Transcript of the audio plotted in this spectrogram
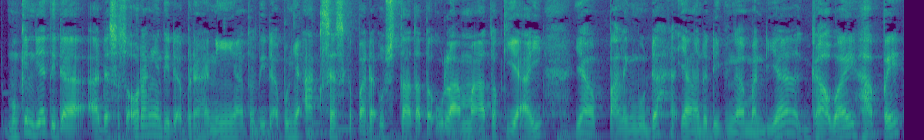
Mungkin dia tidak ada seseorang yang tidak berani atau tidak punya akses kepada ustadz atau ulama atau kiai ya paling mudah yang ada di genggaman dia gawai HP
